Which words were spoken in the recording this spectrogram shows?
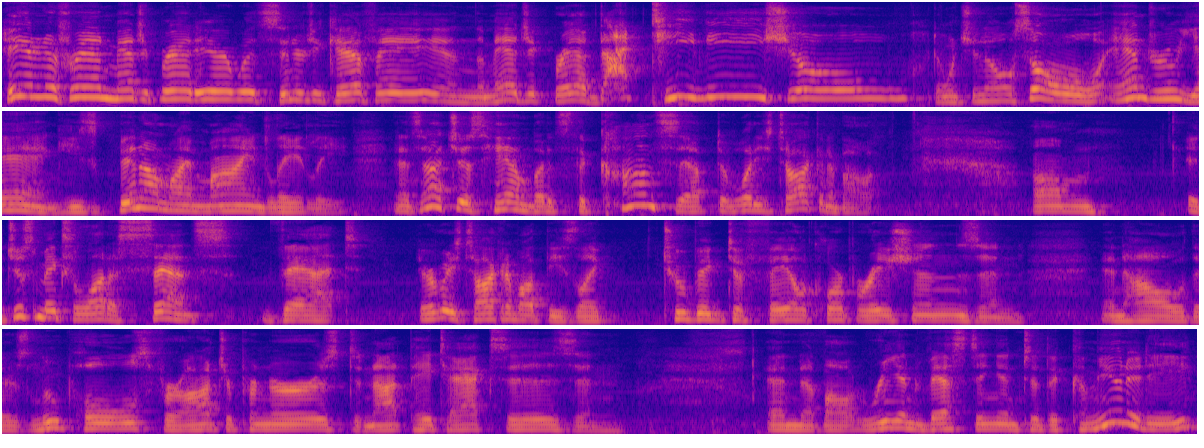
Hey internet friend, Magic Brad here with Synergy Cafe and the Magic TV show, don't you know? So, Andrew Yang, he's been on my mind lately. And it's not just him, but it's the concept of what he's talking about. Um, it just makes a lot of sense that everybody's talking about these like too big to fail corporations and and how there's loopholes for entrepreneurs to not pay taxes and and about reinvesting into the community,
